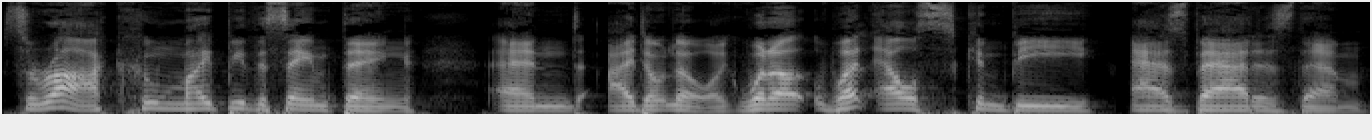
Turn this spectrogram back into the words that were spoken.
Serac, who might be the same thing. And I don't know, like what el- what else can be as bad as them?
